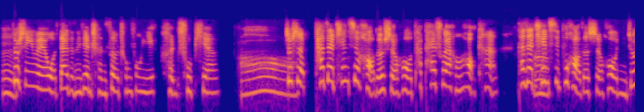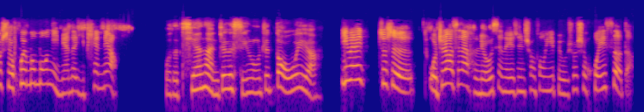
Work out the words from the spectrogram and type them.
嗯，就是因为我带的那件橙色冲锋衣很出片。哦，就是它在天气好的时候，它拍出来很好看；它在天气不好的时候，你就是灰蒙蒙里面的一片亮。我的天呐，你这个形容真到位啊！因为就是我知道现在很流行的一件冲锋衣，比如说是灰色的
